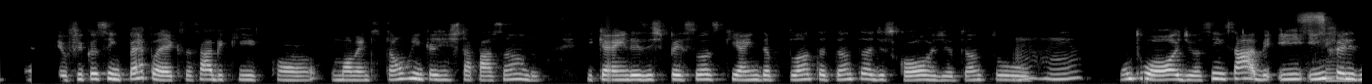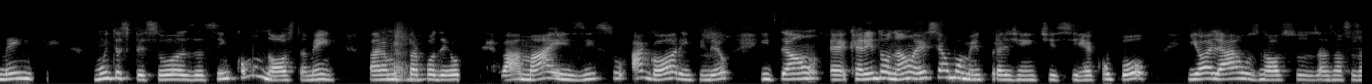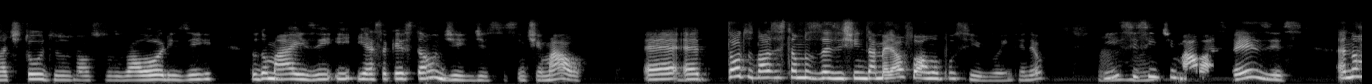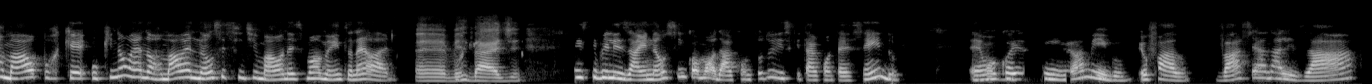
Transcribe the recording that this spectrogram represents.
eu fico assim, perplexa, sabe? Que com o momento tão ruim que a gente está passando e que ainda existem pessoas que ainda plantam tanta discórdia, tanto, uhum. tanto ódio, assim, sabe? E, e, infelizmente, muitas pessoas, assim como nós também, paramos uhum. para poder observar mais isso agora, entendeu? Então, é, querendo ou não, esse é o momento para a gente se recompor e olhar os nossos, as nossas atitudes, os nossos valores e tudo mais. E, e, e essa questão de, de, se sentir mal, é, é, todos nós estamos existindo da melhor forma possível, entendeu? E uhum. se sentir mal, às vezes, é normal, porque o que não é normal é não se sentir mal nesse momento, né, Lari? É verdade. Sensibilizar e não se incomodar com tudo isso que está acontecendo é uma uhum. coisa assim, meu amigo, eu falo, vá se analisar,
